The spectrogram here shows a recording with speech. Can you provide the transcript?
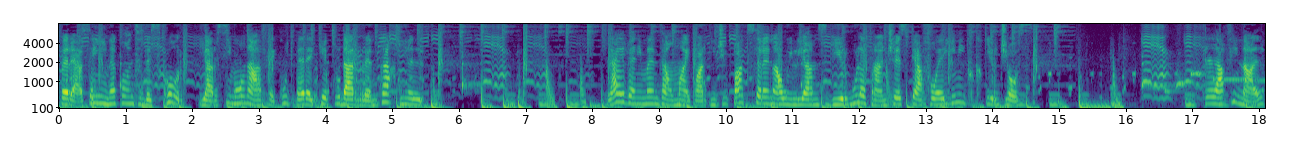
Ferea se ine cont de scor, iar Simona a făcut pereche cu Darren Cahill. La eveniment au mai participat Serena Williams, francestea Foeinic Kyrgios. La final,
